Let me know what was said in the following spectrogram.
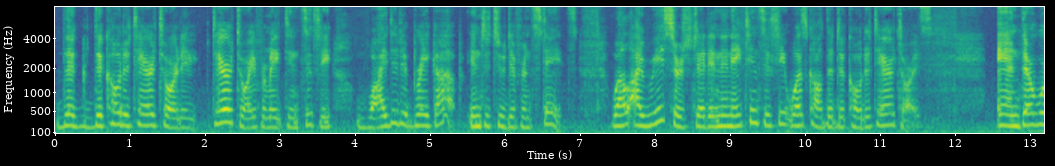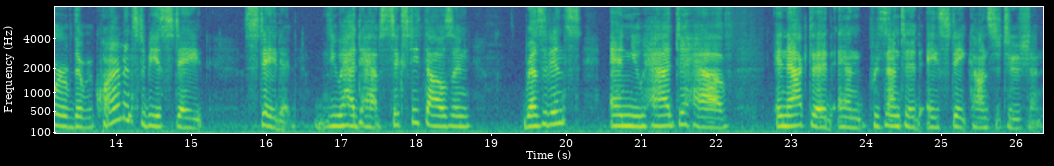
the Dakota territory territory from 1860? Why did it break up into two different states? Well, I researched it, and in 1860 it was called the Dakota Territories, and there were the requirements to be a state stated. You had to have 60,000 residents and you had to have enacted and presented a state constitution.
